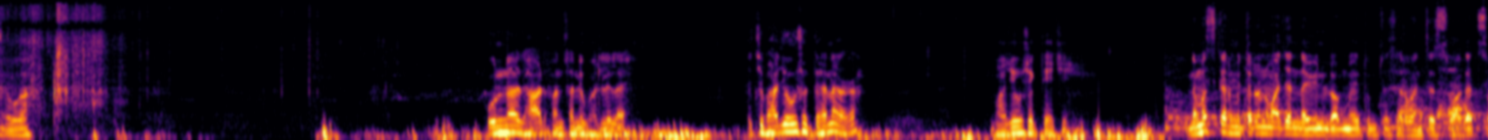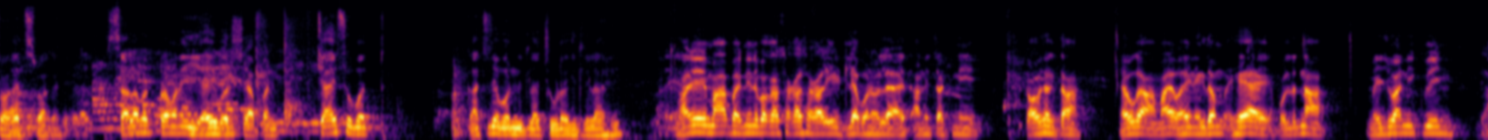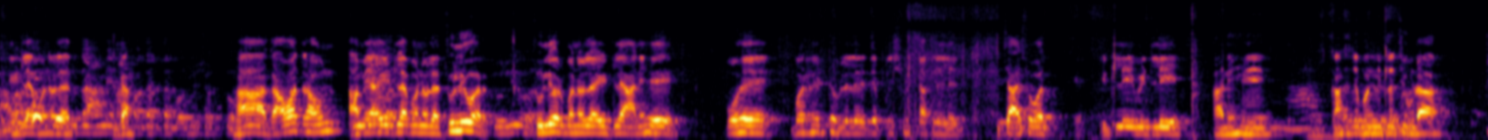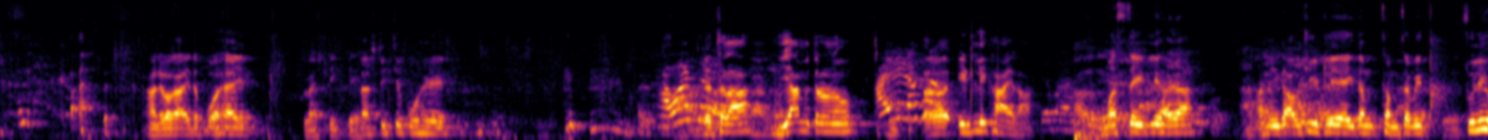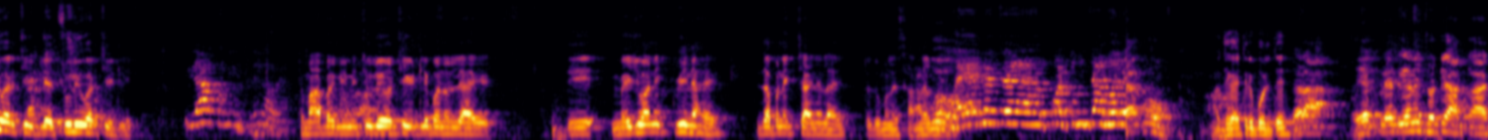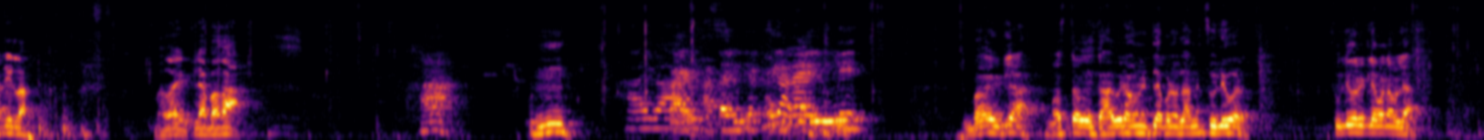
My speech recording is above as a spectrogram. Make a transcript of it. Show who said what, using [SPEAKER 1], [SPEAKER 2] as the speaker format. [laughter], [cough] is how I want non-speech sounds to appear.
[SPEAKER 1] हे बघा. पूर्ण झाड फणसांनी भरलेलं आहे. याची भाजी होऊ शकते है ना काका? भाजी होऊ शकते याची. नमस्कार मित्रांनो माझ्या नवीन ब्लॉगमध्ये तुमचं सर्वांचं स्वागत स्वागत स्वागत. सलाबतप्रमाणे याही वर्षी आपण चायसोबत काचेच्या बरणीतला चिवडा घेतलेला आहे. आणि माझ्या बहिणीने बघा सकाळ सकाळी इडल्या बनवल्या आहेत आणि चटणी. पाहू शकता. हे बघा माझ्या बहीण एकदम हे आहे बोलतात ना मेजवानी क्वीन इडल्या बनवल्या.
[SPEAKER 2] हा
[SPEAKER 1] गा-
[SPEAKER 2] पदार्थ बनवू शकतो.
[SPEAKER 1] हा गावात राहून आम्ही या इडल्या बनवल्या. चुलीवर.
[SPEAKER 2] चुलीवर.
[SPEAKER 1] बनवल्या इडल्या आणि हे पोहे बरणीत ठेवलेले ते पिशवीत टाकलेले चाय सोबत इडली बिडली आणि हे कासाच्या बरणीतला चिवडा. आणि बघा इथं पोहे आहेत.
[SPEAKER 2] प्लास्टिकचे.
[SPEAKER 1] प्लास्टिकचे पोहे. तर. चला या मित्रांनो इडली खायला. मस्त इडली खाया आणि गावची इडली आहे एकदम चमचमीत. चुलीवरची इडली आहे चुलीवरची इडली.
[SPEAKER 3] या आपण इडली खाऊया.
[SPEAKER 1] तर माझ्या बहिणीने चुलीवरची इडली बनवली आहे. ती मेजवानी क्वीन आहे. तिचा पण एक चॅनल आहे. तो तुम्हाला सांगाल मी आजी काहीतरी बोलते.
[SPEAKER 2] जरा एक प्लेट घे ना छोटी आ- आजीला. बघा इटल्या बघा.
[SPEAKER 1] हम्म.
[SPEAKER 3] इडली.
[SPEAKER 1] बघा इडल्या. मस्त गावी राहून इडल्या बनवल्या आम्ही चुलीवर. चुलीवर इडल्या बनवल्या.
